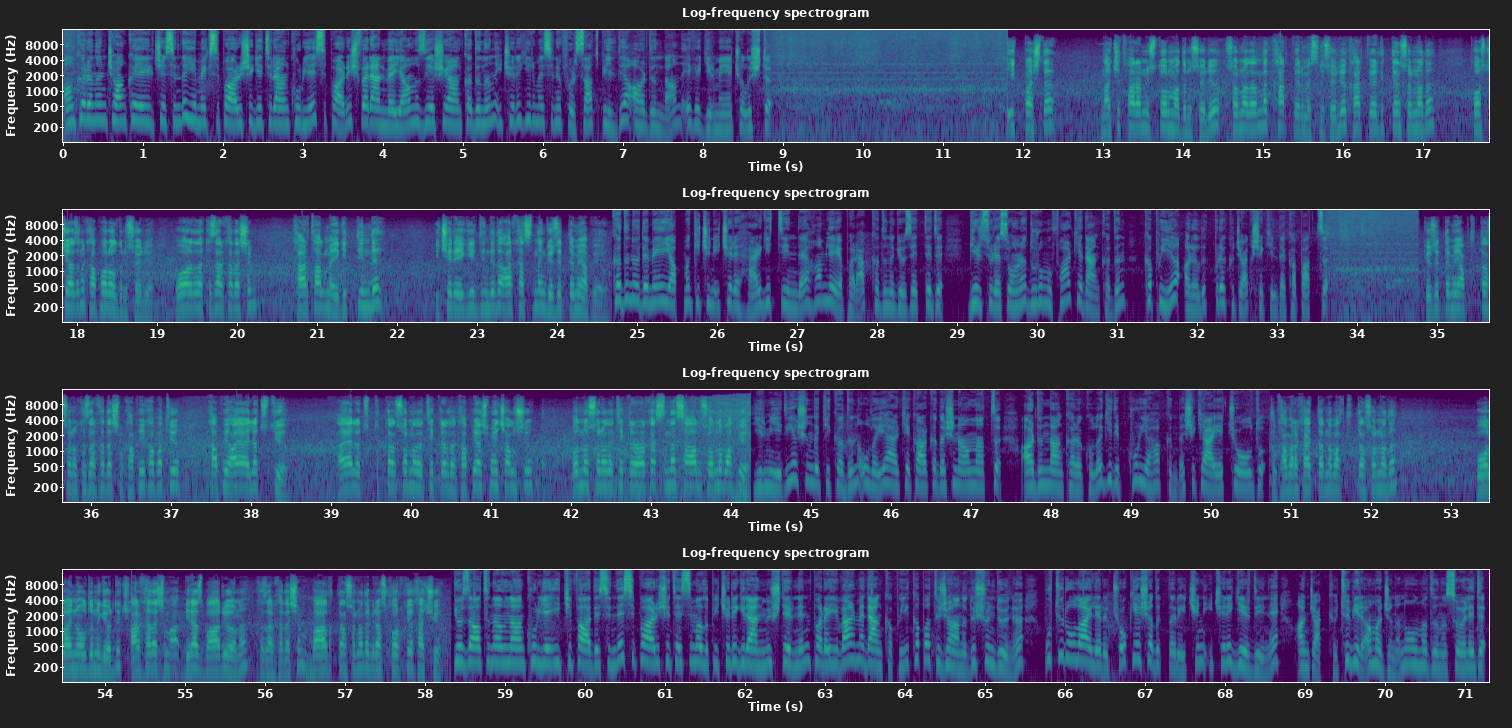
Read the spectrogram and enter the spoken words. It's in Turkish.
Ankara'nın Çankaya ilçesinde yemek siparişi getiren kurye sipariş veren ve yalnız yaşayan kadının içeri girmesini fırsat bildi ardından eve girmeye çalıştı. İlk başta nakit paranın üstü olmadığını söylüyor. Sonradan da kart vermesini söylüyor. Kart verdikten sonra da post cihazının kapalı olduğunu söylüyor. O arada da kız arkadaşım kart almaya gittiğinde içeriye girdiğinde de arkasından gözetleme yapıyor. Kadın ödemeyi yapmak için içeri her gittiğinde hamle yaparak kadını gözetledi. Bir süre sonra durumu fark eden kadın kapıyı aralık bırakacak şekilde kapattı. Gözetleme yaptıktan sonra kız arkadaşım kapıyı kapatıyor. Kapıyı ayağıyla tutuyor. Ayağıyla tuttuktan sonra da tekrardan kapıyı açmaya çalışıyor. Ondan sonra da tekrar arkasından sağlı sollu bakıyor. 27 yaşındaki kadın olayı erkek arkadaşına anlattı. Ardından karakola gidip kurye hakkında şikayetçi oldu. Kamera kayıtlarına baktıktan sonra da bu olayın olduğunu gördük. Arkadaşım biraz bağırıyor ona, kız arkadaşım. Bağırdıktan sonra da biraz korkuyor, kaçıyor. Gözaltına alınan kurye ilk ifadesinde siparişi teslim alıp içeri giren müşterinin parayı vermeden kapıyı kapatacağını düşündüğünü, bu tür olayları çok yaşadıkları için içeri girdiğini ancak kötü bir amacının olmadığını söyledi.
